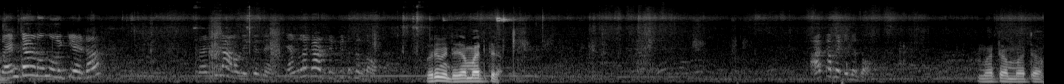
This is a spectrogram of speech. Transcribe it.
ഫ്രണ്ടാണോ നോക്കിയേട്ടാ? ഒരു മിനിറ്റ് ഞാൻ മാറ്റിത്തരാം. മാറ്റാം മാറ്റാം.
